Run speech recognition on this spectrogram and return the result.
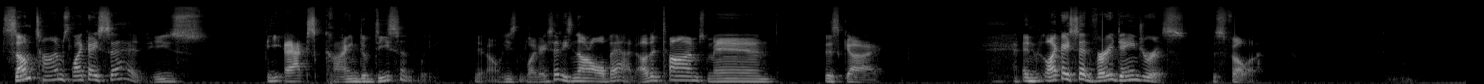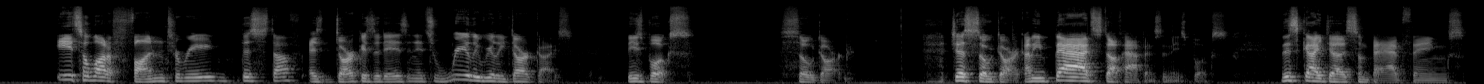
Sometimes, like I said, he's he acts kind of decently. You know, he's like I said, he's not all bad. Other times, man, this guy. And like I said, very dangerous, this fella. It's a lot of fun to read this stuff, as dark as it is, and it's really, really dark, guys these books, so dark. Just so dark. I mean, bad stuff happens in these books. This guy does some bad things.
